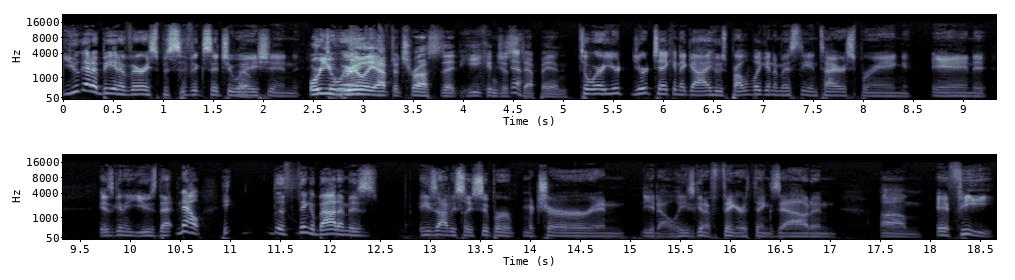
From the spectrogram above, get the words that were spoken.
you got to be in a very specific situation, or you where- really have to trust that he can just Yeah. step in. to where you're you're taking a guy who's probably going to miss the entire spring and is going to use that. Now, he, the thing about him is he's obviously super mature and you know he's going to figure things out. And um, if he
